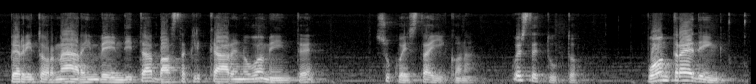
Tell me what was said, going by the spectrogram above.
Per ritornare in vendita basta cliccare nuovamente su questa icona. Questo è tutto. Buon trading!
